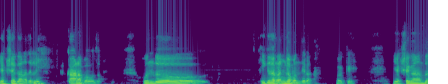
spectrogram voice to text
ಯಕ್ಷಗಾನದಲ್ಲಿ ಕಾಣಬಹುದು. ಒಂದು ಈಗ ರಂಗಮಂದಿರ. ಓಕೆ ಯಕ್ಷಗಾನದ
